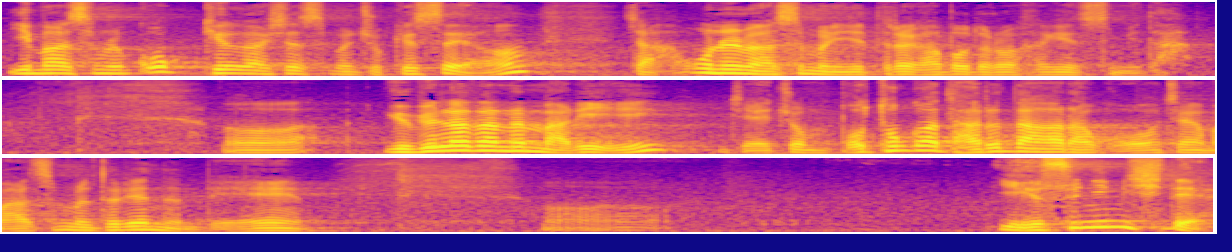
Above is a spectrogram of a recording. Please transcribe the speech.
이 말씀을 꼭 기억하셨으면 좋겠어요. 자, 오늘 말씀을 이제 들어가 보도록 하겠습니다. 어, 유별나다는 말이 이제 좀 보통과 다르다라고 제가 말씀을 드렸는데 어, 예수님 시대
